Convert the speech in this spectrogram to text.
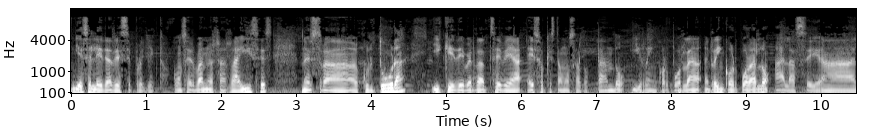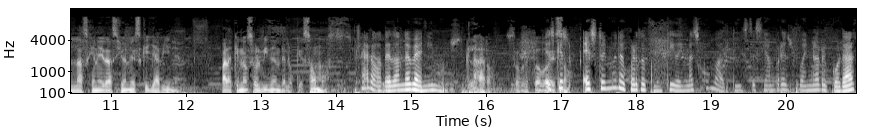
y esa es la idea de este proyecto conservar nuestras raíces nuestra cultura y que de verdad se vea eso que estamos adoptando y reincorporarlo a las eh, a las generaciones que ya vienen para que no se olviden de lo que somos Claro, ¿de dónde venimos? Claro, sobre todo Es que eso. es- estoy muy de acuerdo contigo y más como artista siempre es bueno recordar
